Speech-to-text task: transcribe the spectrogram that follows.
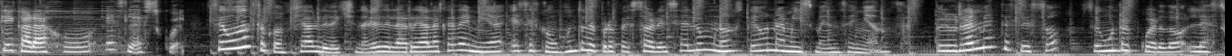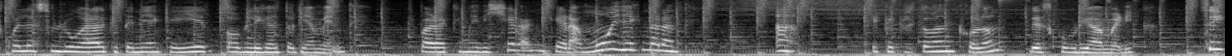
qué carajo es la escuela. Según nuestro confiable diccionario de la Real Academia, es el conjunto de profesores y alumnos de una misma enseñanza. ¿Pero realmente es eso? Según recuerdo, la escuela es un lugar al que tenía que ir obligatoriamente, para que me dijeran que era muy ignorante. Ah, y que Cristóbal Colón descubrió América. Sí,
